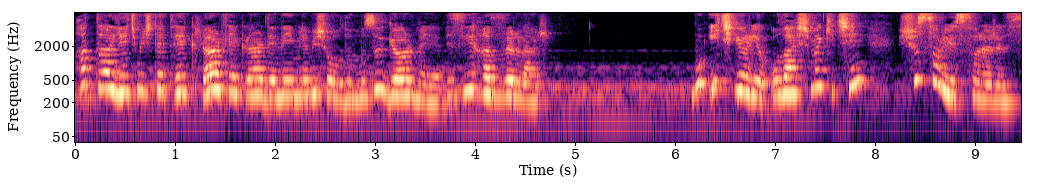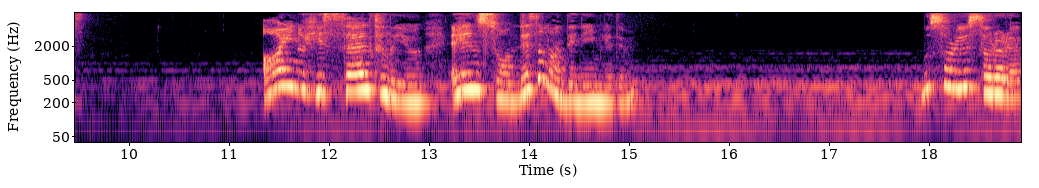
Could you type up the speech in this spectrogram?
hatta geçmişte tekrar tekrar deneyimlemiş olduğumuzu görmeye bizi hazırlar. Bu içgörüye ulaşmak için şu soruyu sorarız. aynı hissel tınıyı en son ne zaman deneyimledim? Bu soruyu sorarak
